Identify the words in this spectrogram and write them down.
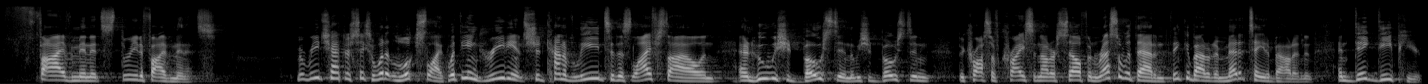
five minutes, three to five minutes. But read chapter six and what it looks like, what the ingredients should kind of lead to this lifestyle, and, and who we should boast in, that we should boast in the cross of Christ and not ourselves, and wrestle with that and think about it and meditate about it and, and dig deep here.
